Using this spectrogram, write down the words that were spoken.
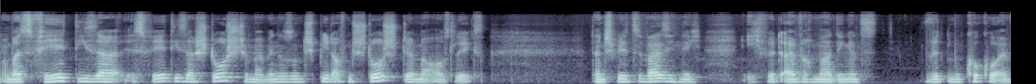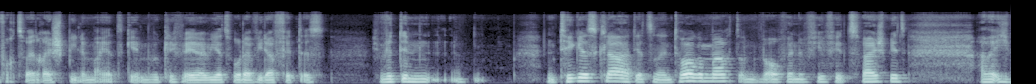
Aber es fehlt dieser, es fehlt dieser Stoßstürmer. Wenn du so ein Spiel auf einen Stoßstürmer auslegst, dann spielst du, weiß ich nicht. Ich würde einfach mal Dinge jetzt, wird Mukoko einfach zwei, drei Spiele mal jetzt geben. Wirklich, jetzt, wo er wieder fit ist. Ich würde dem, ein Tigges, klar, hat jetzt ein Tor gemacht und auch wenn du 4-4-2 spielst. Aber ich,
